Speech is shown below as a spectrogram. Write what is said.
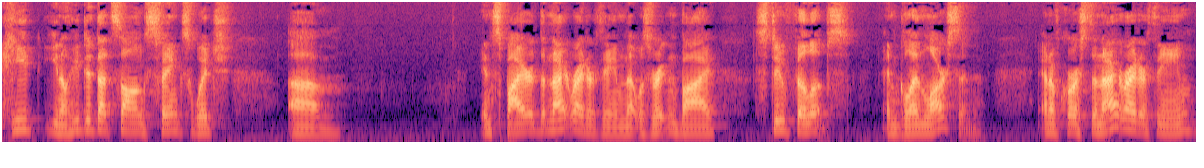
he, you know, he did that song Sphinx, which um, inspired the Knight Rider theme that was written by Stu Phillips and Glen Larson. And of course, the Knight Rider theme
